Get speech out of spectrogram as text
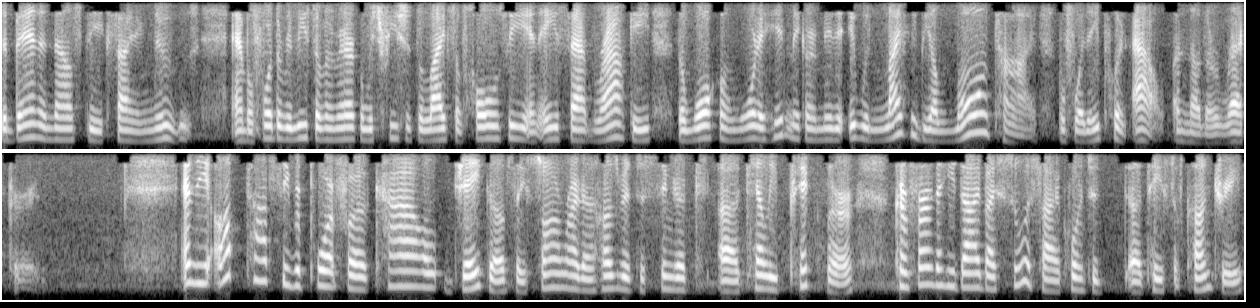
the band announced the exciting news. And before the release of America, which features the likes of Halsey and ASAP Rocky, the Walk on Water hitmaker admitted it would likely be a long time before they put out another record. And the autopsy report for Kyle Jacobs, a songwriter and husband to singer uh, Kellie Pickler, confirmed that he died by suicide, according to uh, Taste of Country.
